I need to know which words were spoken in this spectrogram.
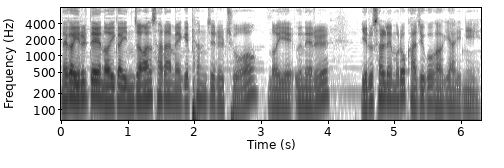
내가 이를 때 너희가 인정한 사람에게 편지를 주어 너희의 은혜를 예루살렘으로 가지고 가게 하리니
